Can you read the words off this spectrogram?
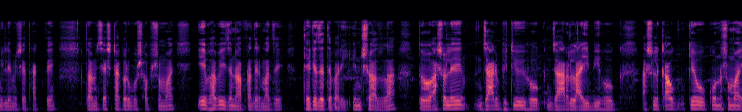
মিলেমিশে থাকতে। তো আমি চেষ্টা করব সবসময় এভাবেই যেন আপনাদের মাঝে থেকে যেতে পারি, ইনশাআল্লাহ। তো আসলে যার ভিডিওই হোক, যার লাইভই হোক, আসলে কাউ কেউ কোনো সময়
